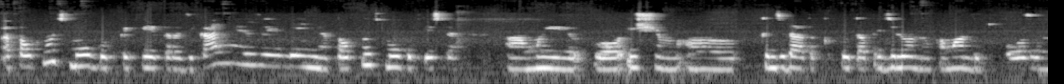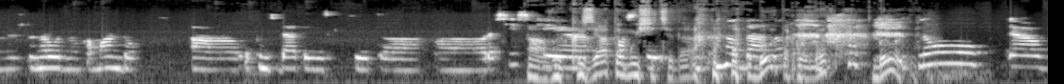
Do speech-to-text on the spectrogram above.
оттолкнуть могут какие-то радикальные заявления, оттолкнуть могут, если э, мы э, ищем э, кандидата в какую-то определенную команду, предположим, международную команду, а у кандидата есть какие-то а, российские... А, вы козята ищете, да? Ну да. Было ну, такое? Было? Ну, Э,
